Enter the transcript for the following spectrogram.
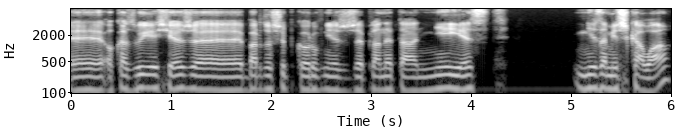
E, okazuje się, że bardzo szybko również, że planeta nie jest niezamieszkała,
